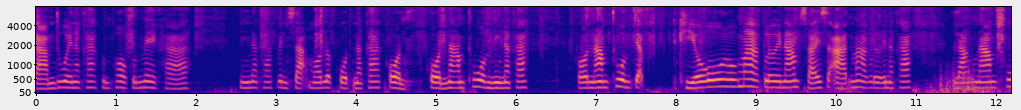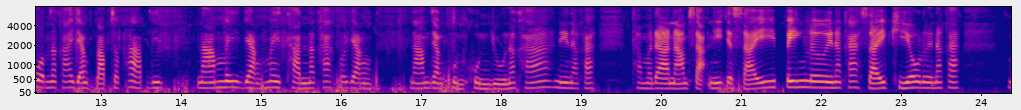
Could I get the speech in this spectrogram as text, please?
ตามด้วยนะคะ คุณพ่อคุณแม่ค่ะ นี่นะคะเป็นสระมรกตนะคะ ก่อนก่อนน้ำท่วมนี่นะคะ ก่อนน้ำท่วมจะเขียวมากเลยน้ำใสสะอาดมากเลยนะคะ หลังน้ำท่วมนะคะ ยังปรับสภาพดินน้ำไม่ยังไม่ทันนะคะ ก็ยัง น้ำยังขุ่นๆอยู่นะคะ นี่นะคะ ธรรมดาน้ำสระนี้จะใสปิ้งเลยนะคะ ใสเขียวเลยนะคะอื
